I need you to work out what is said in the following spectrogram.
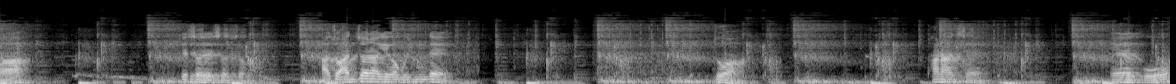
와. 됐어, 됐어, 됐어. 아주 안전하게 가고 있는데. 좋아. 파란색. 얘고.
